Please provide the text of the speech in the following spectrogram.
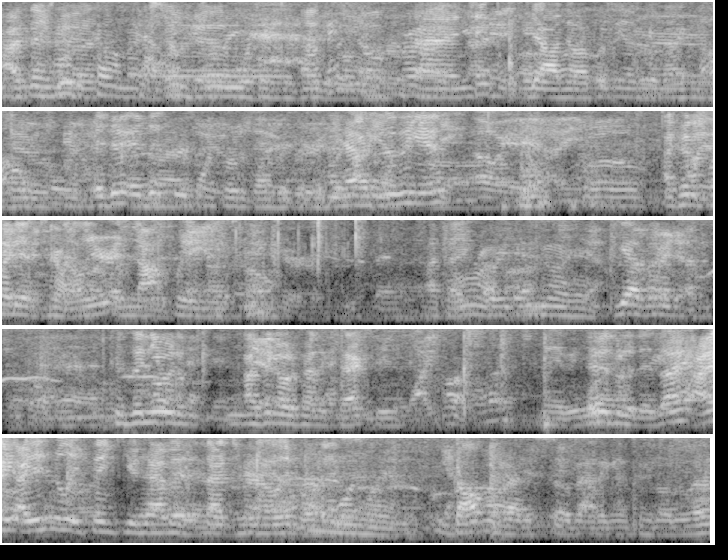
I think uh, Uh, take, Yeah, no, I put under back. It did, it did three points worth of damage. the thing is, Oh, yeah, yeah. I could have played it earlier and not played another spell. I think. Yeah, but Because then you would have, I think I would have had the Saxies. maybe. It is what it is. I, I, I didn't really think you'd have it that turn early, but One then, land. Goblin Rat is so bad against me, by the way.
